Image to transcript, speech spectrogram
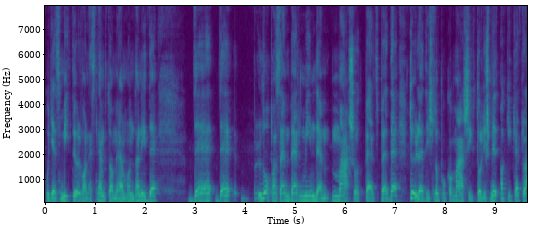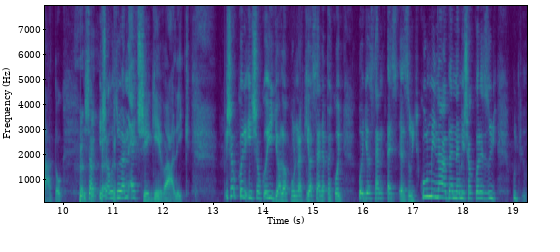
hogy ez mitől van, ezt nem tudom elmondani, de, de, de lop az ember minden másodpercben, de tőled is lopok a másiktól is, akiket látok, és, a, és ahhoz olyan egységé válik. És akkor, és akkor így alakulnak ki a szerepek, hogy, hogy aztán ez, ez úgy kulminál bennem, és akkor ez úgy, úgy,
